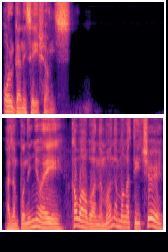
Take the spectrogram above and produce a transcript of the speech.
organizations. Alam po ninyo ay kawawa naman ang mga teacher.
